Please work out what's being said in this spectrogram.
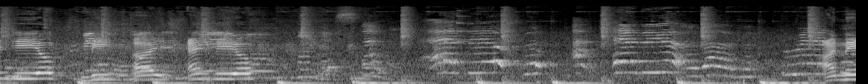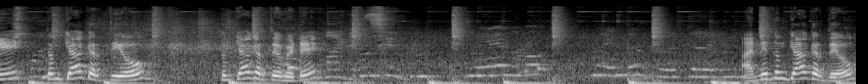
G O B I N G अने, तुम क्या करती हो? तुम क्या करते हो बेटे? अने, तुम क्या करते हो?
